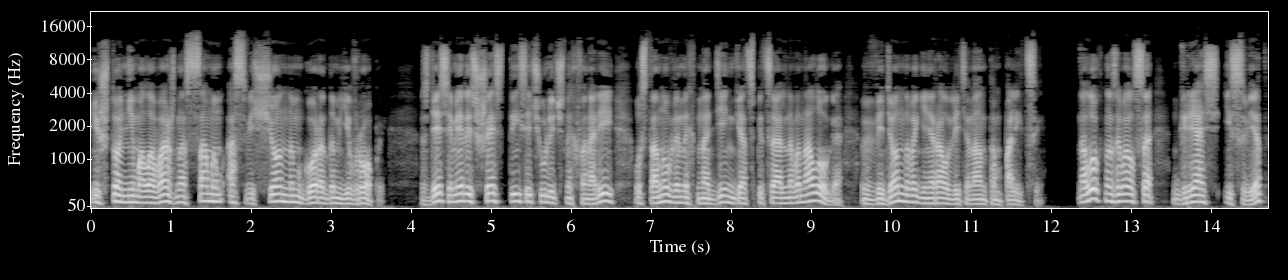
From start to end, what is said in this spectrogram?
и, что немаловажно, самым освещенным городом Европы. Здесь имелись 6 тысяч уличных фонарей, установленных на деньги от специального налога, введенного генерал-лейтенантом полиции. Налог назывался «грязь и свет»,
